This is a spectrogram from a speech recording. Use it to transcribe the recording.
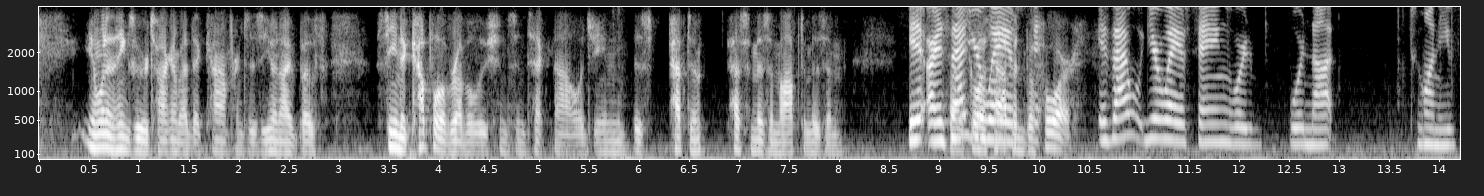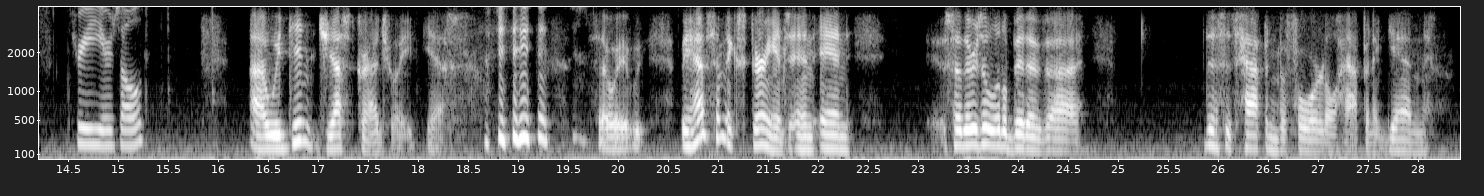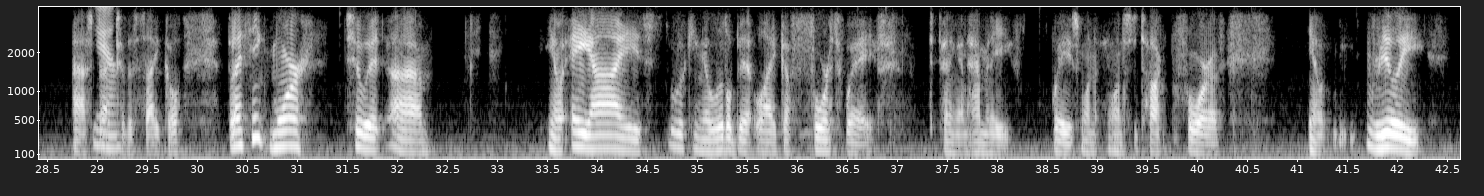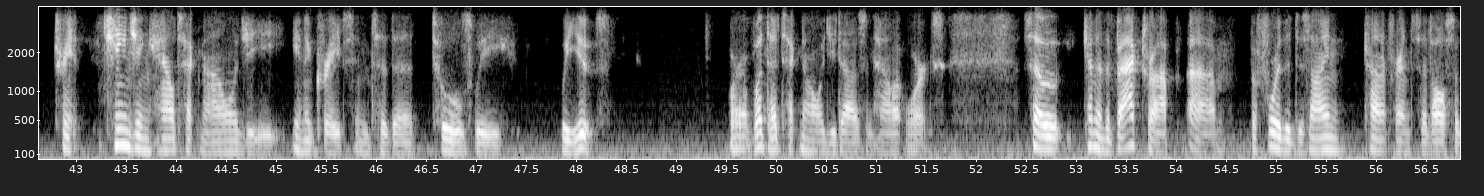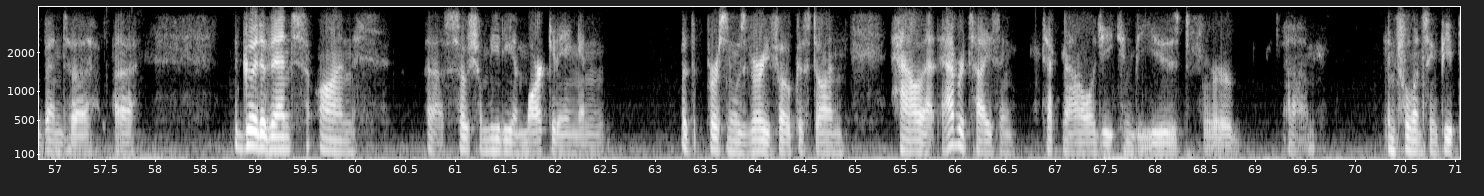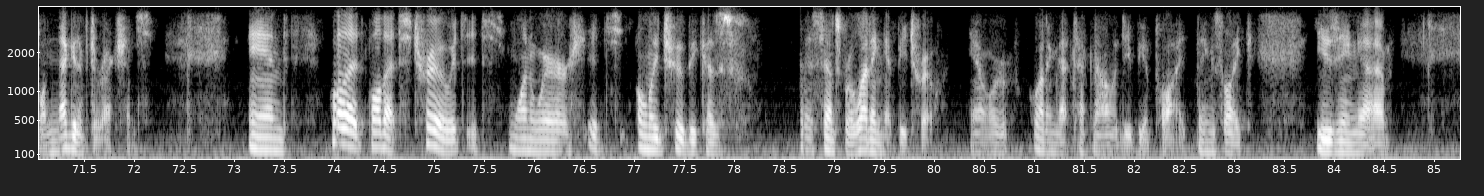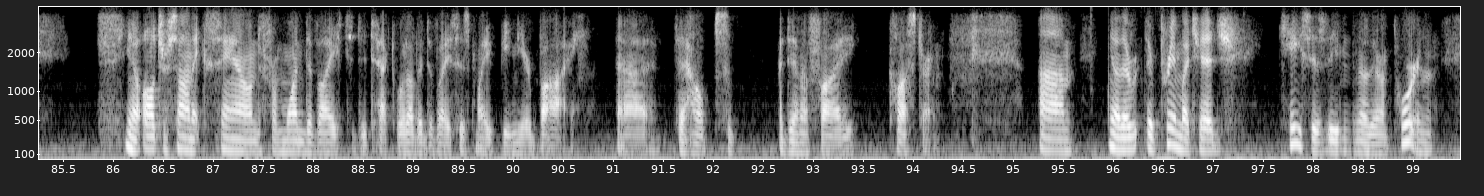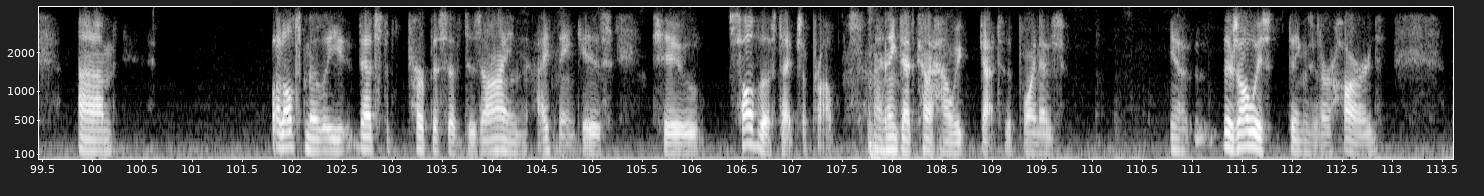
you know one of the things we were talking about at that conference is you and I have both seen a couple of revolutions in technology and this pessimism optimism. It, is that your way of before? Is that your way of saying we're we're not 23 years old? Uh, we didn't just graduate, yes. so we, we, we have some experience and and so there's a little bit of uh, this has happened before it'll happen again aspect yeah. to the cycle. But I think more to it, um, you know, AI is looking a little bit like a fourth wave, depending on how many ways one wants to talk before of, you know, really tra- changing how technology integrates into the tools we we use, or what that technology does and how it works. So, kind of the backdrop um, before the design conference had also been to uh, a good event on uh, social media marketing, and but the person was very focused on how that advertising technology can be used for um, influencing people in negative directions. And Well, that, while that's true, it's it's one where it's only true because, in a sense, we're letting it be true. You know, we're letting that technology be applied. Things like using, uh, you know, ultrasonic sound from one device to detect what other devices might be nearby uh, to help identify clustering. Um, you know, they're they're pretty much edge cases, even though they're important. Um, but ultimately, that's the purpose of design. I think is to solve those types of problems. And I think that's kind of how we got to the point of, you know, there's always things that are hard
